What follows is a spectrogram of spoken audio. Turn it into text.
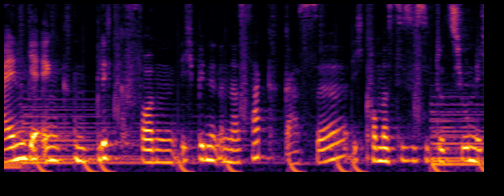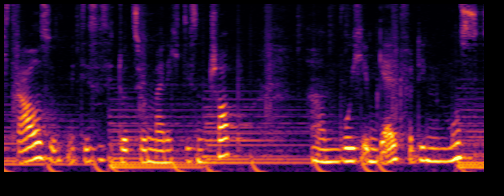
eingeengten Blick von, ich bin in einer Sackgasse, ich komme aus dieser Situation nicht raus und mit dieser Situation meine ich diesen Job, ähm, wo ich eben Geld verdienen muss.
